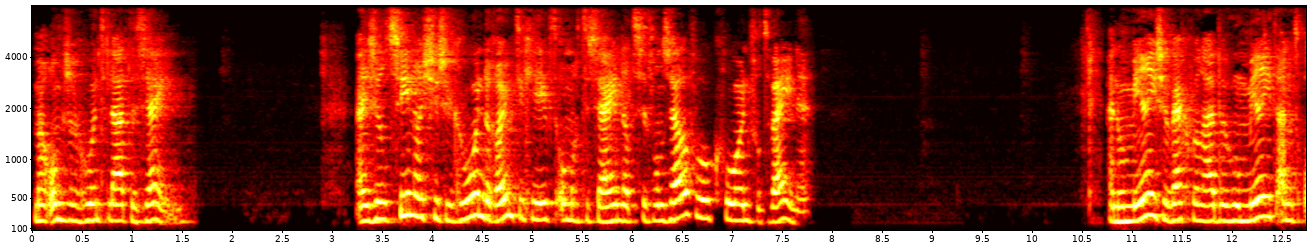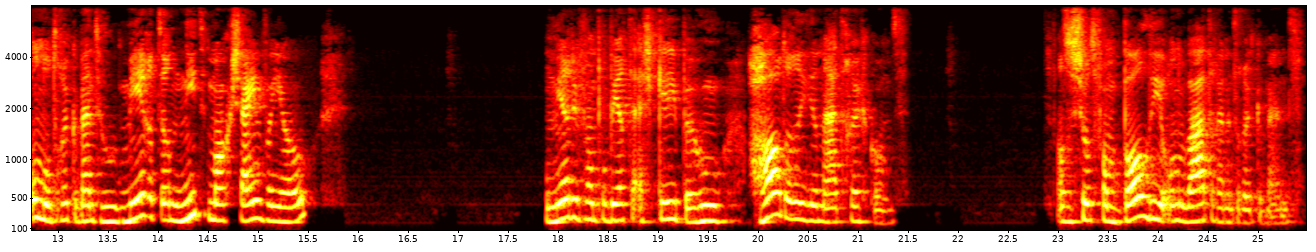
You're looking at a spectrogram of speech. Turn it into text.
maar om ze gewoon te laten zijn. En je zult zien als je ze gewoon de ruimte geeft om er te zijn, dat ze vanzelf ook gewoon verdwijnen. En hoe meer je ze weg wil hebben, hoe meer je het aan het onderdrukken bent, hoe meer het er niet mag zijn van jou. Hoe meer je van probeert te escapen, hoe harder je erna terugkomt. Als een soort van bal die je onder water aan het drukken bent.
